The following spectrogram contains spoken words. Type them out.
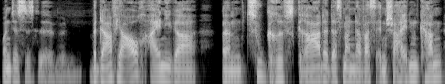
Und es ist, äh, bedarf ja auch einiger ähm, Zugriffsgrade, dass man da was entscheiden kann.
